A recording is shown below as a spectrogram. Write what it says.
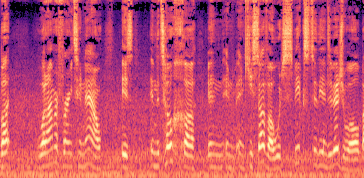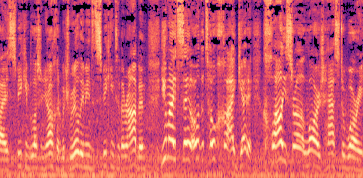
But what I'm referring to now is in the Tocha, in, in, in Kisava, which speaks to the individual by speaking B'Lashon Yachid, which really means it's speaking to the Rabbim, you might say, oh, the Tocha, I get it. Klal Yisrael at large has to worry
